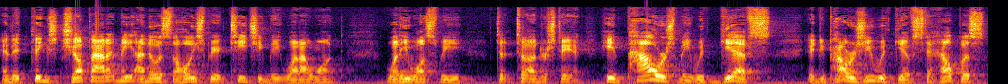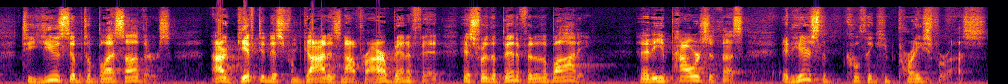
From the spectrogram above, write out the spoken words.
and that things jump out at me, I know it's the Holy Spirit teaching me what I want, what He wants me to, to understand. He empowers me with gifts and empowers you with gifts to help us to use them to bless others. Our giftedness from God is not for our benefit, it's for the benefit of the body. And He empowers with us. And here's the cool thing He prays for us.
